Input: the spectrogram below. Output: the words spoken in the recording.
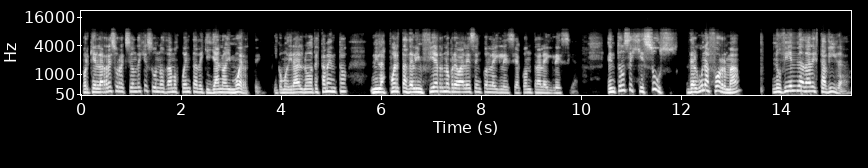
porque en la resurrección de Jesús nos damos cuenta de que ya no hay muerte. Y como dirá el Nuevo Testamento, ni las puertas del infierno prevalecen con la iglesia, contra la iglesia. Entonces Jesús, de alguna forma, nos viene a dar esta vida.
